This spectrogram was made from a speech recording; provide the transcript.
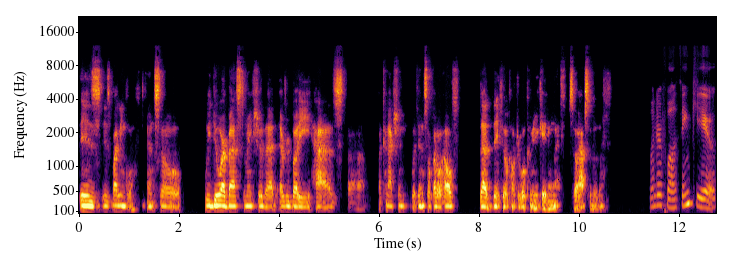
is, is bilingual. And so, we do our best to make sure that everybody has uh, a connection within Zocalo Health that they feel comfortable communicating with. So absolutely. Wonderful. Thank you.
